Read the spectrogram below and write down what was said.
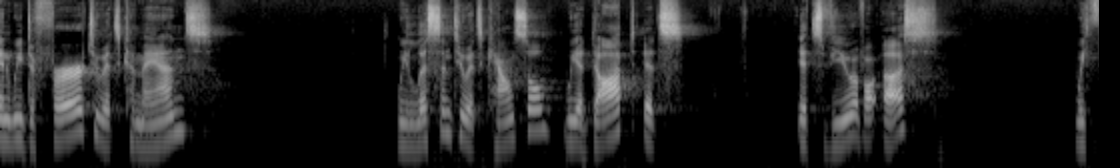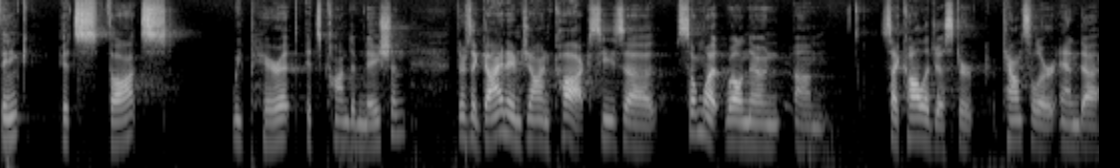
and we defer to its commands. We listen to its counsel. We adopt its, its view of us. We think its thoughts. We parrot its condemnation. There's a guy named John Cox. He's a somewhat well known um, psychologist or counselor, and uh,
